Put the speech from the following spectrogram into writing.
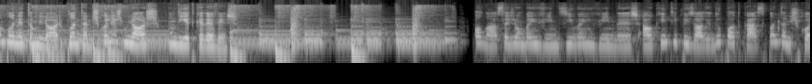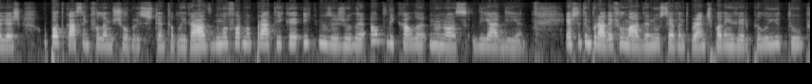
um planeta melhor plantando escolhas melhores um dia de cada vez. Olá, sejam bem-vindos e bem-vindas ao quinto episódio do podcast Plantando Escolhas, o podcast em que falamos sobre sustentabilidade de uma forma prática e que nos ajuda a aplicá-la no nosso dia a dia. Esta temporada é filmada no Seventh Branch, podem ver pelo YouTube,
